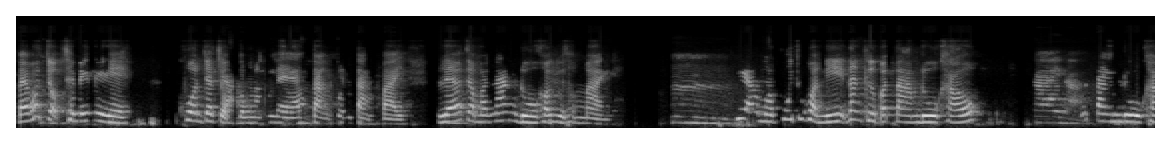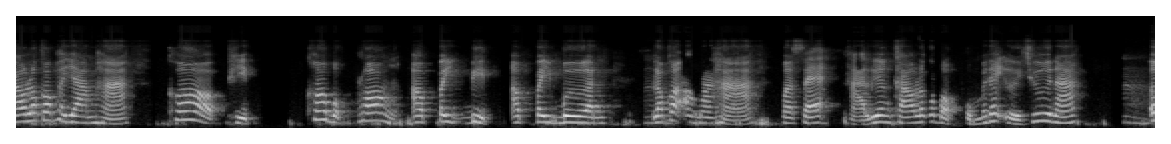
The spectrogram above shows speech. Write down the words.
แปลว่าจบใช่ไหมเมย์ควรจะจบตรงนั้นแล้วต่างคนต่างไป แล้วจะมานั่งดูเขาอยู่ทำไม อืมที่เอามาพูดทุกวันนี้นั่นคือประตามดูเขาใช่ค่ะประตามดูเขาแล้วก็พยายามหา ข้อผิด ข้อบกพร่อง เอาไปบิด เอาไปเบือน แล้วก็เอามาหามาแซะหาเรื่องเขาแล้วก็บอกผมไม่ได้เอ่ยชื่อนะอืมเอ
